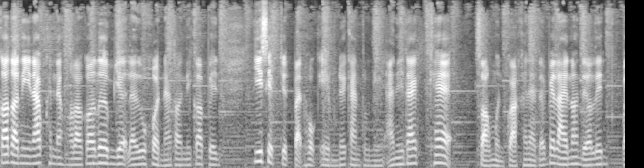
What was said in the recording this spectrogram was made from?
ก็ตอนนี้นะครับคะแนนของเราก็เริ่มเยอะแล้วทุกคนนะ ตอนนี้ก็เป็น 20.86m ด้วยกันตรงนี้ อันนี้ได้แค่ 20,000 กว่าคะแนนไม่เป็นไรเนาะเดี๋ยวเล่นไป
